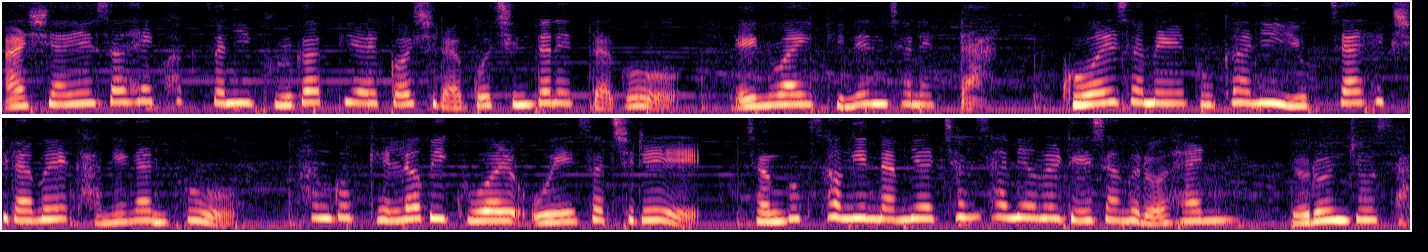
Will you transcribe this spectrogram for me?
아시아에서 핵 확산이 불가피할 것이라고 진단했다고 NYT는 전했다. 9월 3일 북한이 6차 핵실험을 강행한 후 한국 갤럽이 9월 5에서 7일 전국 성인 남녀 1,004명을 대상으로 한 여론조사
